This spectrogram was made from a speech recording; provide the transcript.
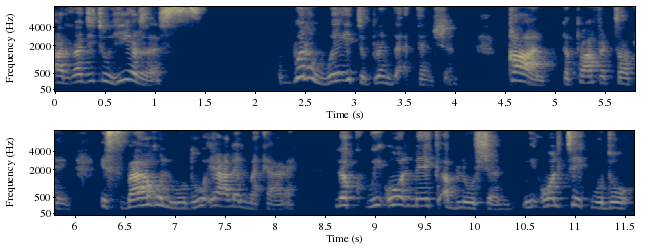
are ready to hear this. What a way to bring the attention. قال the prophet talking إسباغ الوضوء على المكاره look we all make ablution. We all take wudu.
